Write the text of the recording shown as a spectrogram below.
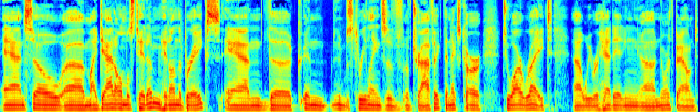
and so uh, my dad almost hit him, hit on the brakes, and the and it was three lanes of, of traffic. The next car to our right, uh, we were heading uh, northbound.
